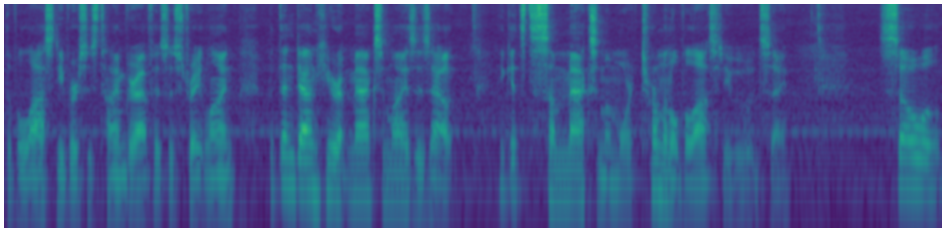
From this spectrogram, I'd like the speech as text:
The velocity versus time graph is a straight line, but then down here it maximizes out. It gets to some maximum or terminal velocity, we would say. So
